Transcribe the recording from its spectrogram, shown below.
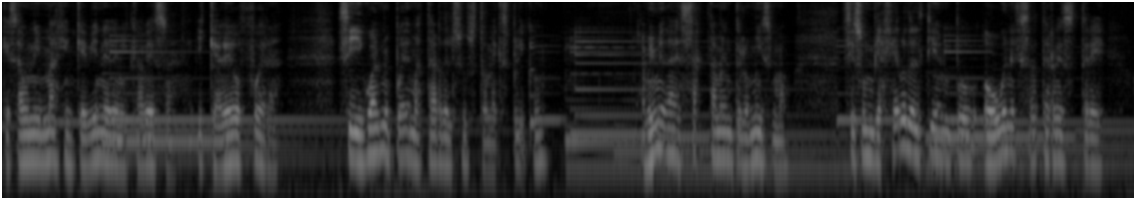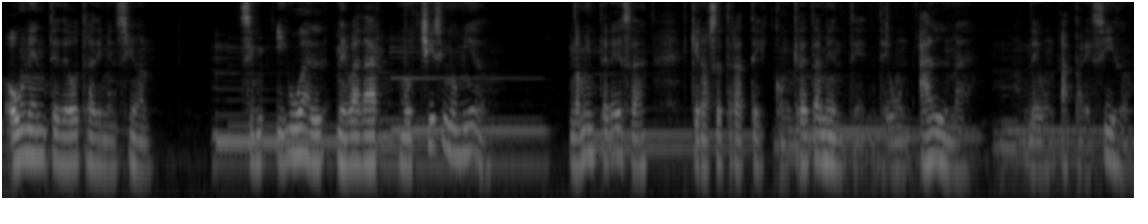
que sea una imagen que viene de mi cabeza y que veo fuera, si igual me puede matar del susto, ¿me explico? A mí me da exactamente lo mismo si es un viajero del tiempo o un extraterrestre o un ente de otra dimensión. Si igual me va a dar muchísimo miedo. No me interesa que no se trate concretamente de un alma, de un aparecido.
